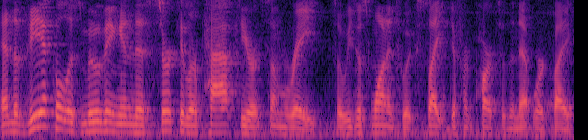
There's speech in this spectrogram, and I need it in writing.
and the vehicle is moving in this circular path here at some rate. So we just wanted to excite different parts of the network by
